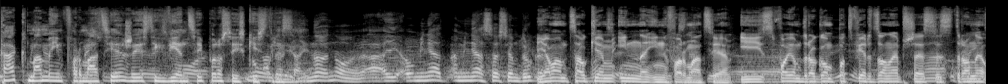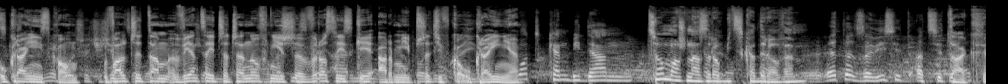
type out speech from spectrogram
Tak, mamy informację, że jest ich więcej po rosyjskiej stronie. Ja mam całkiem inne informacje i swoją drogą potwierdzone przez stronę ukraińską. Walczy tam więcej Czeczenów niż w rosyjskiej armii przeciwko Ukrainie. Co można zrobić z Kadyrowem? Tak,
